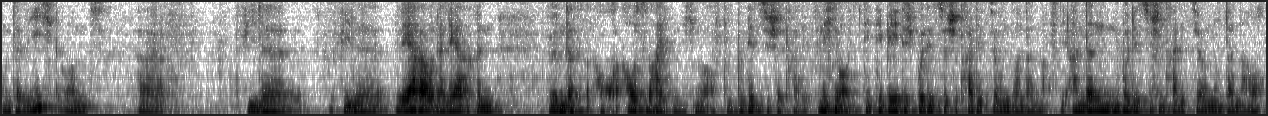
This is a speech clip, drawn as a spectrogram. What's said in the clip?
unterliegt und viele, viele Lehrer oder Lehrerinnen würden das auch ausweiten, nicht nur auf die buddhistische Tradition, nicht nur auf die tibetisch-buddhistische Tradition, sondern auf die anderen buddhistischen Traditionen und dann auch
